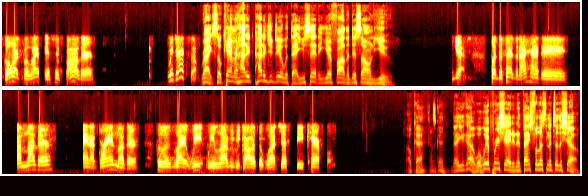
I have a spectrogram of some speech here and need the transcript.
scarred for life if his father rejects him. Right. So Cameron, how did how did you deal with that? You said that your father disowned you. Yes, but the fact that I had a a mother and a grandmother who was like, "We we love you regardless of what. Just be careful." Okay. That's good. There you go. Well, we appreciate it and thanks for listening to the show.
